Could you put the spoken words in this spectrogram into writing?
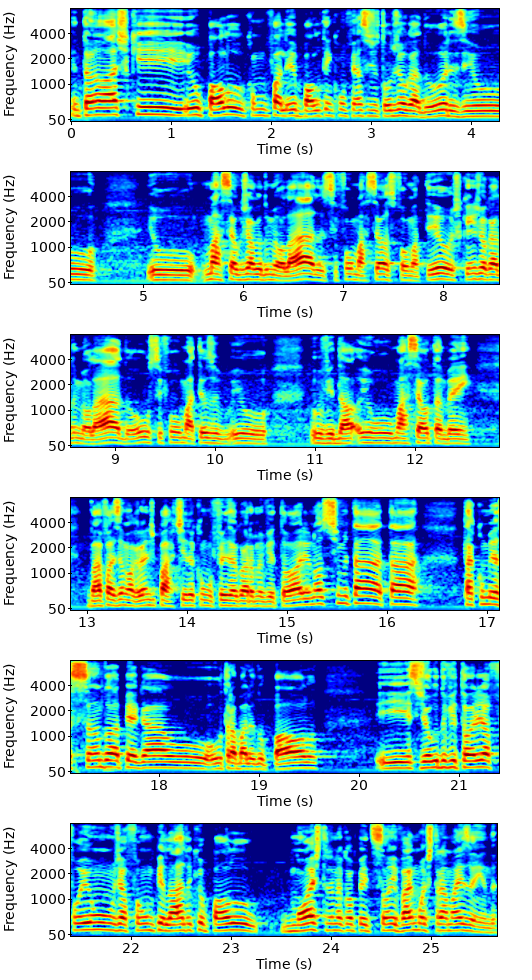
Então eu acho que o Paulo, como eu falei, o Paulo tem confiança de todos os jogadores e o, e o Marcel que joga do meu lado, se for o Marcel, se for o Matheus, quem jogar do meu lado, ou se for o Matheus e o, o, Vidal, e o Marcel também, vai fazer uma grande partida como fez agora no Vitória. E o nosso time está tá, tá começando a pegar o, o trabalho do Paulo. E esse jogo do Vitória já foi, um, já foi um pilar do que o Paulo mostra na competição e vai mostrar mais ainda.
